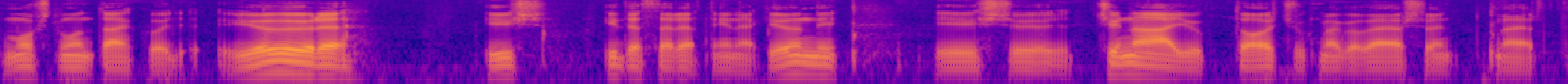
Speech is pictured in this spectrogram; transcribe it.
most mondták, hogy jövőre is ide szeretnének jönni, és csináljuk, tartsuk meg a versenyt, mert,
